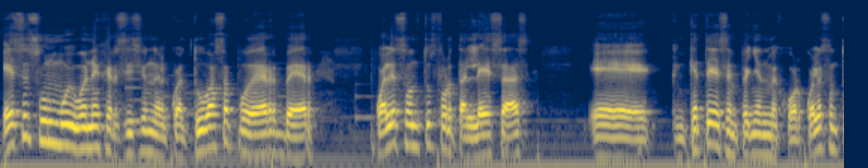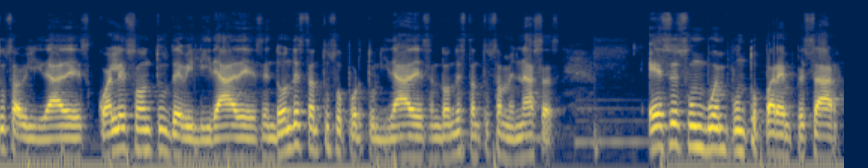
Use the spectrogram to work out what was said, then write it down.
Ese es un muy buen ejercicio en el cual tú vas a poder ver cuáles son tus fortalezas, eh, en qué te desempeñas mejor, cuáles son tus habilidades, cuáles son tus debilidades, en dónde están tus oportunidades, en dónde están tus amenazas. Eso es un buen punto para empezar.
